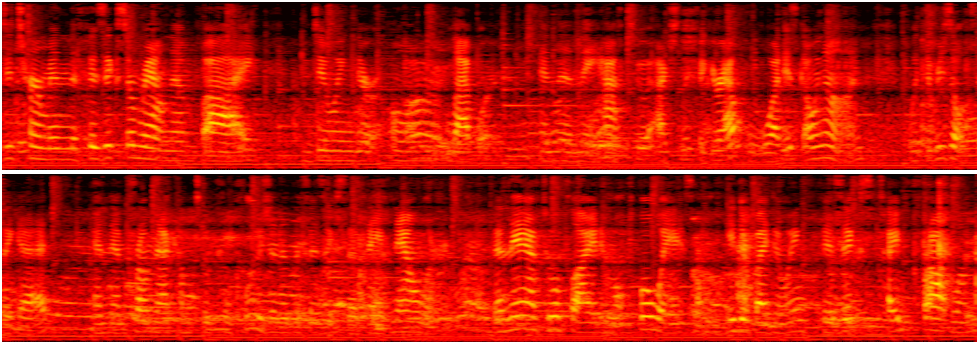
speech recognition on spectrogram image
determine the physics around them by doing their own lab work. And then they have to actually figure out what is going on with the results they get, and then from that come to a conclusion of the physics that they've now learned. Then they have to apply it in multiple ways, either by doing physics type problems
